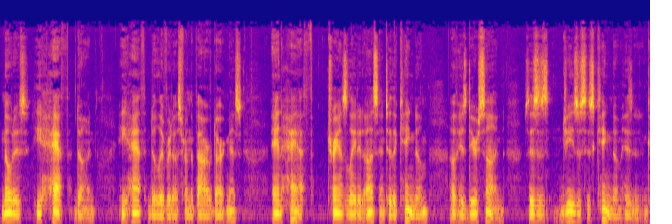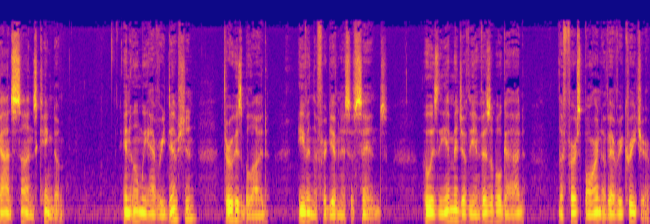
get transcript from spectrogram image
notice, he hath done. He hath delivered us from the power of darkness, and hath translated us into the kingdom of his dear Son. So this is Jesus' kingdom, his God's Son's kingdom, in whom we have redemption through his blood even the forgiveness of sins, who is the image of the invisible God, the firstborn of every creature.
